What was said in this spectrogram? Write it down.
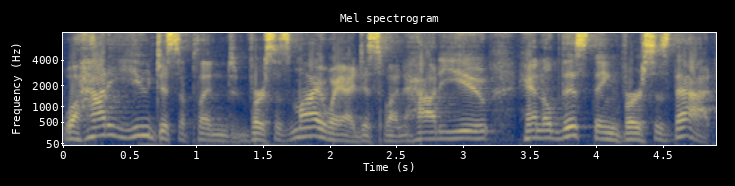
well, how do you discipline versus my way I discipline? How do you handle this thing versus that?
